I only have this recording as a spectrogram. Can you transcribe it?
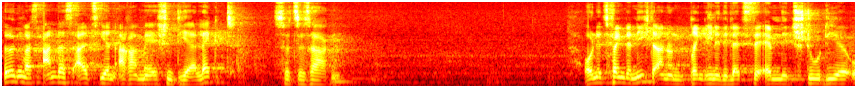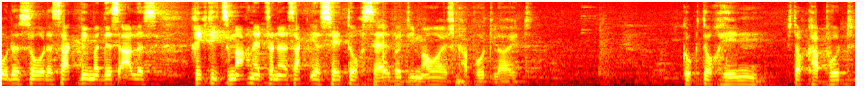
irgendwas anderes als ihren aramäischen Dialekt sozusagen. Und jetzt fängt er nicht an und bringt ihnen die letzte Emnit-Studie oder so, oder sagt, wie man das alles richtig zu machen hätte, sondern er sagt, ihr seht doch selber, die Mauer ist kaputt, Leute. Guckt doch hin, ist doch kaputt.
